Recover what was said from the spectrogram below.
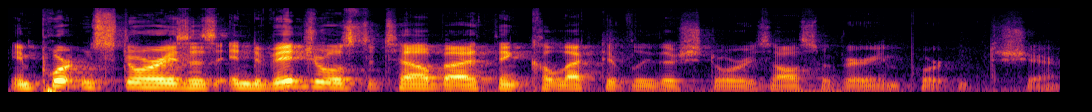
important stories as individuals to tell, but I think collectively their story is also very important to share.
